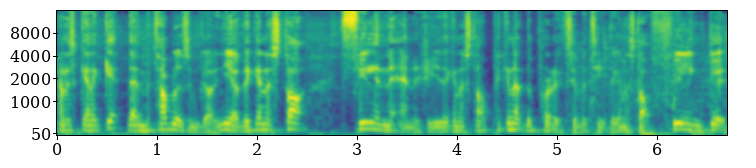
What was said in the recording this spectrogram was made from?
and it's going to get their metabolism going. You know, they're going to start feeling the energy. They're going to start picking up the productivity. They're going to start feeling good.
